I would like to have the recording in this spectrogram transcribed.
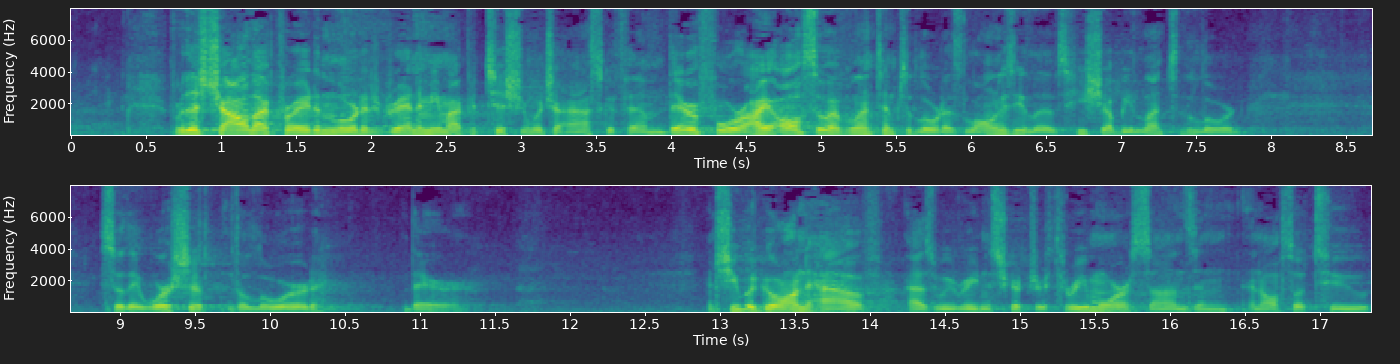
For this child I prayed, and the Lord has granted me my petition which I ask of him. Therefore, I also have lent him to the Lord as long as he lives. He shall be lent to the Lord. So they worship the Lord there. And she would go on to have, as we read in Scripture, three more sons and, and also two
